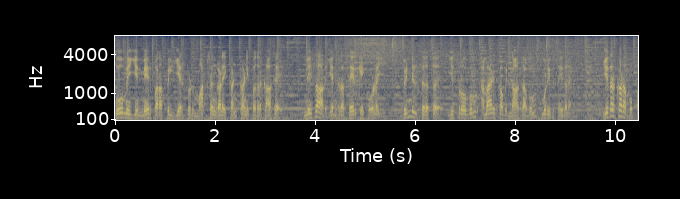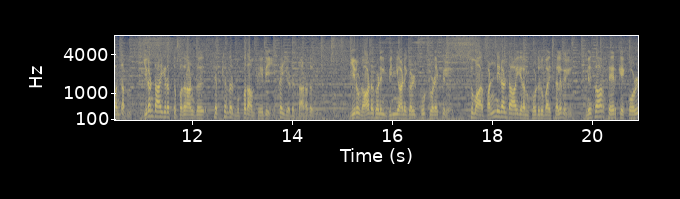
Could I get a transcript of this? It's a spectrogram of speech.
பூமியின் மேற்பரப்பில் ஏற்படும் மாற்றங்களை கண்காணிப்பதற்காக நிசார் என்ற செயற்கைக்கோளை விண்ணில் செலுத்த இஸ்ரோவும் அமெரிக்காவின் நாசாவும் முடிவு செய்தன. இதற்கான ஒப்பந்தம் இரண்டாயிரத்து பதினான்கு செப்டம்பர் முப்பதாம் தேதி கையெழுத்தானது. இரு நாடுகளின் விஞ்ஞானிகள் கூட்டுழைப்பில் சுமார் பன்னிரண்டாயிரம் கோடி ரூபாய் செலவில் நிசார் செயற்கைக்கோள்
